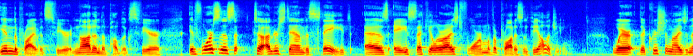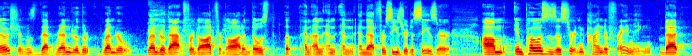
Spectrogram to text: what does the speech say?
in the private sphere, not in the public sphere, it forces us to understand the state as a secularized form of a Protestant theology where the Christianized notions that render, the, render, render that for God for God and, those, and, and, and, and that for Caesar to Caesar um, imposes a certain kind of framing that,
